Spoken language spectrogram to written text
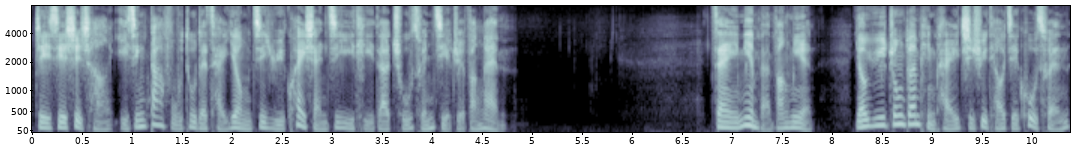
这些市场已经大幅度的采用基于快闪记忆体的储存解决方案。在面板方面，由于终端品牌持续调节库存，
